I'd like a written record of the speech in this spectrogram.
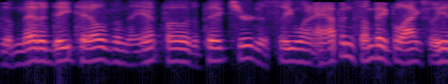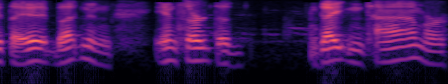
the meta details and the info of the picture to see what happened. Some people actually hit the edit button and insert the date and time or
